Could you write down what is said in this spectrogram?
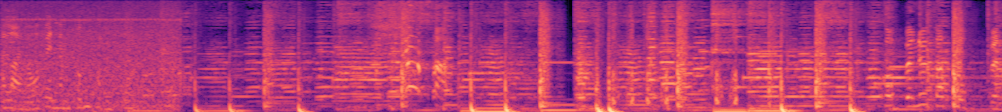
อร่อยเพราะว่าเป็นน้ำส้มสายส้ม toppen utav toppen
